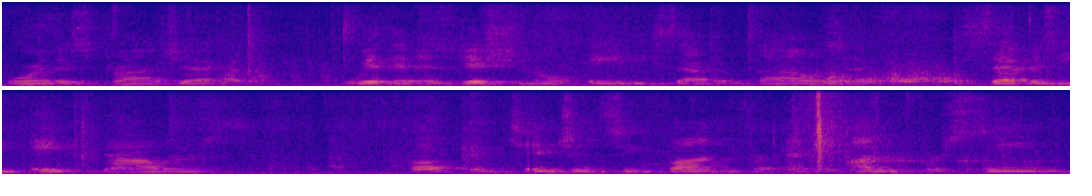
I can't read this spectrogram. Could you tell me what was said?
for this project with an additional eighty-seven thousand, seventy-eight dollars of contingency fund for any unforeseen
